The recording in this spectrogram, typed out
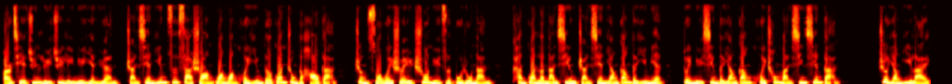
而且军旅剧里女演员展现英姿飒爽，往往会赢得观众的好感。正所谓谁说女子不如男？看惯了男性展现阳刚的一面，对女性的阳刚会充满新鲜感。这样一来，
